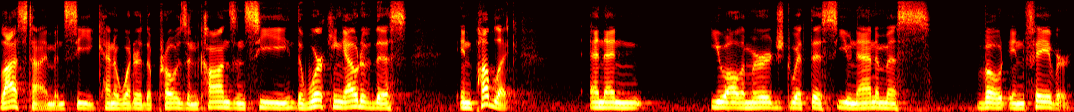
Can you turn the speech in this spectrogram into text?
last time and see kind of what are the pros and cons and see the working out of this in public. And then you all emerged with this unanimous vote in favor.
